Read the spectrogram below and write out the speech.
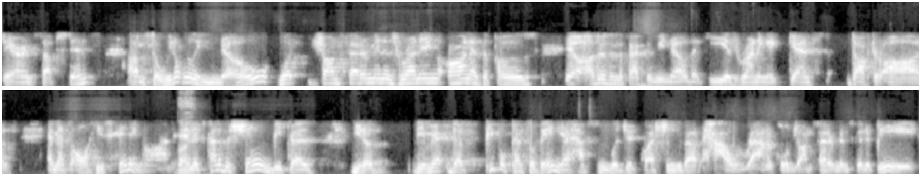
there in substance. Um, so we don't really know what John Fetterman is running on, as opposed, you know, other than the fact that we know that he is running against Dr. Oz, and that's all he's hitting on. Right. And it's kind of a shame because, you know, the, Amer- the people of Pennsylvania have some legit questions about how radical John Fetterman's going to be,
